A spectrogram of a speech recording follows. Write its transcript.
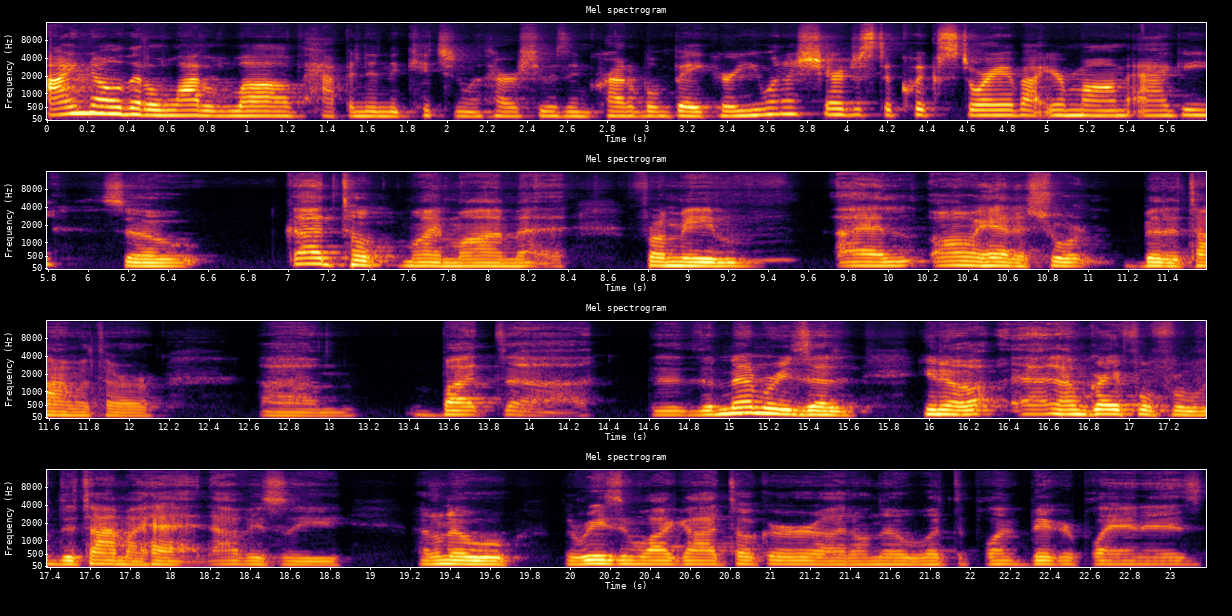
I know that a lot of love happened in the kitchen with her. She was an incredible baker. You want to share just a quick story about your mom, Aggie? So God took my mom uh, from me. I only had a short bit of time with her, um, but uh, the, the memories that you know, and I'm grateful for the time I had. Obviously, I don't know the reason why God took her. I don't know what the plan, bigger plan is,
